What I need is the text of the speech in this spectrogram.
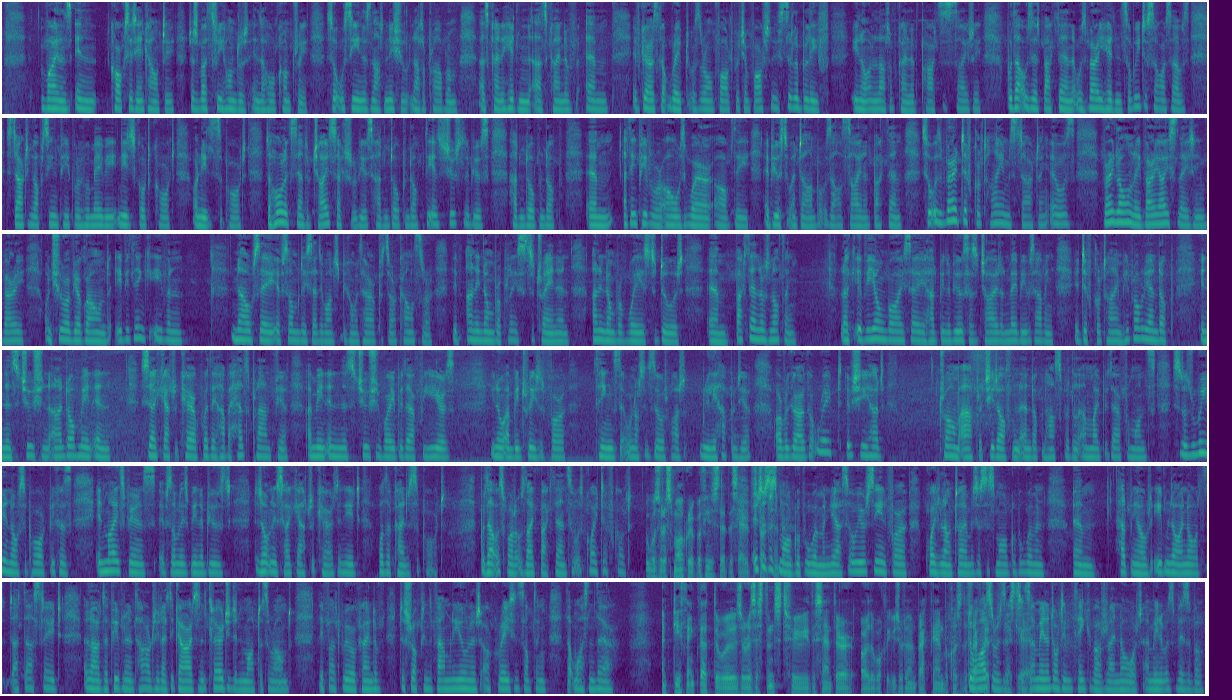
violence in Cork City and County, there's about 300 in the whole country. So it was seen as not an issue, not a problem, as kind of hidden, as kind of um, if girls got raped, it was their own fault, which unfortunately is still a belief, you know, in a lot of kind of parts of society. But that was it back then. It was very hidden. So we just saw ourselves starting up, seeing people who maybe needed to go to court or needed support. The whole extent of child sexual abuse hadn't opened up. The institutional abuse hadn't opened up. Um, I think people were always aware of the abuse that went on, but was all silent back then. So it was a very difficult time starting. It was very lonely, very isolating, very unsure of your ground. If you think even now, say, if somebody said they wanted to become a therapist or a counsellor, they've any number of places to train in, any number of ways to do it. Um, back then, there was nothing. Like if a young boy, say, had been abused as a child and maybe he was having a difficult time, he'd probably end up in an institution. And I don't mean in psychiatric care where they have a health plan for you. I mean in an institution where you'd be there for years you know, and being treated for things that were nothing to do with what really happened to you. Or a girl got raped if she had trauma after it, she'd often end up in hospital and might be there for months. So there's really no support because in my experience, if somebody's been abused, they don't need psychiatric care, they need other kind of support. But that was what it was like back then, so it was quite difficult. Was there a small group of you that decided to It's just a small group of women, yeah. So we were seeing for quite a long time, it was just a small group of women um, helping out, even though I know at that stage a lot of the people in authority, like the guards and the clergy, didn't want us around. They felt we were kind of disrupting the family unit or creating something that wasn't there. And do you think that there was a resistance to the centre or the work that you were doing back then because of the there fact was that, a resistance. Like, yeah. I mean, I don't even think about it. I know it. I mean, it was visible.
